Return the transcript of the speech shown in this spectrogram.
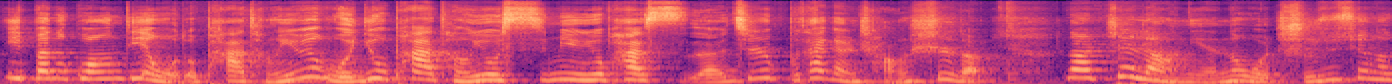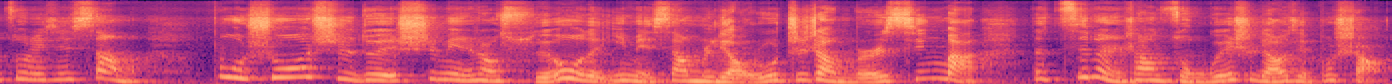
一般的光电我都怕疼，因为我又怕疼又惜命又怕死，其实不太敢尝试的。那这两年呢，我持续性的做了一些项目，不说是对市面上所有的医美项目了如指掌门儿清吧，那基本上总归是了解不少。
